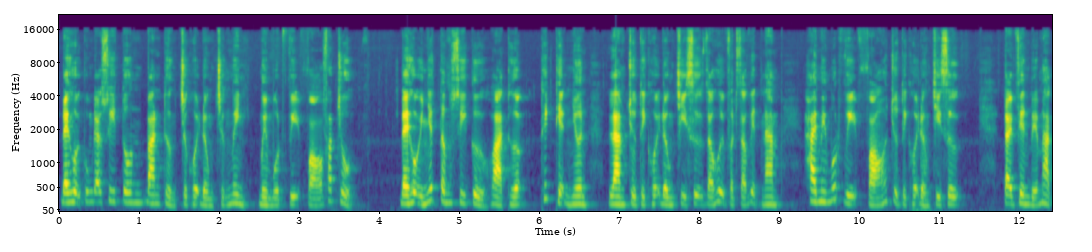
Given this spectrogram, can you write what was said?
Đại hội cũng đã suy tôn Ban Thường trực Hội đồng chứng minh 11 vị phó Pháp chủ. Đại hội nhất tâm suy cử Hòa thượng Thích Thiện Nhơn làm Chủ tịch Hội đồng trị sự Giáo hội Phật giáo Việt Nam, 21 vị phó Chủ tịch Hội đồng trị sự. Tại phiên bế mạc,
